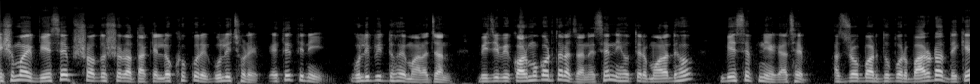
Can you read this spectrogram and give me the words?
এ সময় বিএসএফ সদস্যরা তাকে লক্ষ্য করে গুলি ছোড়ে, এতে তিনি গুলিবিদ্ধ হয়ে মারা যান। বিজেপি কর্মকর্তারা জানিয়েছেন, নিহতের মরদেহ বিএসএফ নিয়ে গেছে। আজ রোববার দুপুর বারোটার দিকে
